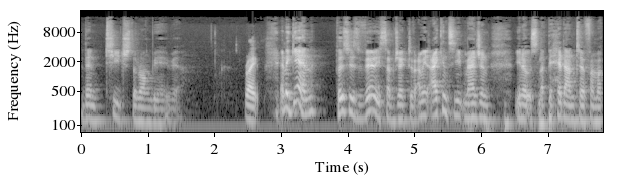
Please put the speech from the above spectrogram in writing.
than teach the wrong behavior. Right. And again, this is very subjective. I mean, I can see, imagine, you know, it's like the headhunter from a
